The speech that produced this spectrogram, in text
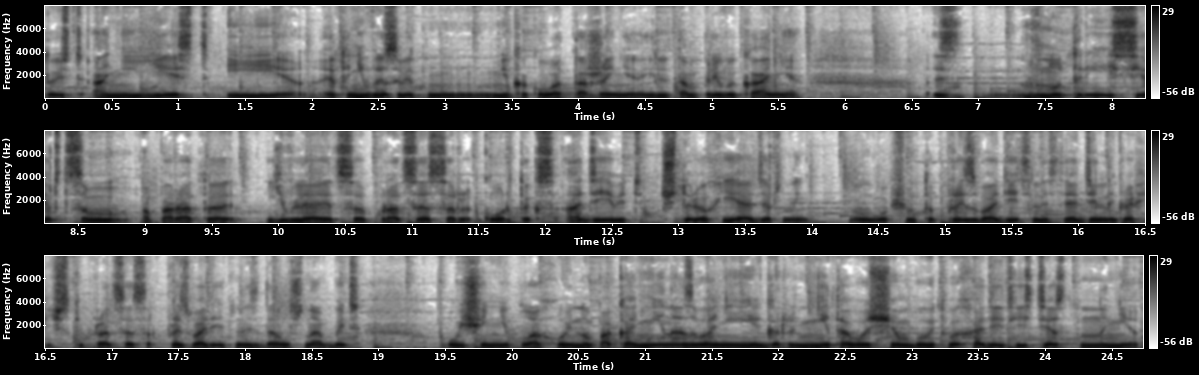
То есть они есть, и это не вызовет никакого отторжения или там привыкания. Внутри сердцем аппарата является процессор Cortex A9 четырехъядерный. Ну, в общем-то, производительность и отдельный графический процессор. Производительность должна быть очень неплохой. Но пока ни названия игр, ни того, с чем будет выходить, естественно, нет.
